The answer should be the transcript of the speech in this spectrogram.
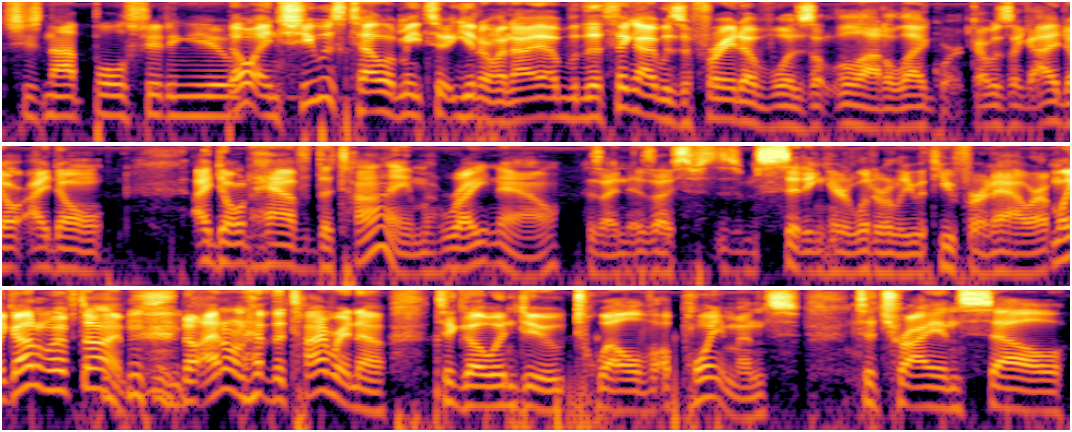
She's not bullshitting you. No, and she was telling me to, you know, and I the thing I was afraid of was a lot of legwork. I was like, I don't, I don't, I don't have the time right now. As I as I'm sitting here literally with you for an hour, I'm like, I don't have time. no, I don't have the time right now to go and do 12 appointments to try and sell,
